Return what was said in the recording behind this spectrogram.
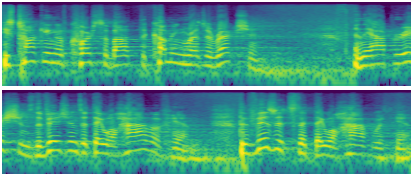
He's talking, of course, about the coming resurrection and the apparitions, the visions that they will have of him, the visits that they will have with him.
